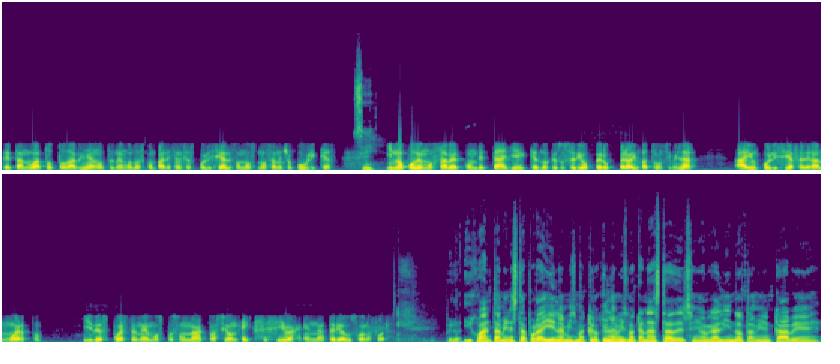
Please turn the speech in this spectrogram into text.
de Tanuato, todavía no tenemos las comparecencias policiales o no, no se han hecho públicas y no podemos saber con detalle qué es lo que sucedió, pero, pero hay un patrón similar. Hay un policía federal muerto y después tenemos pues una actuación excesiva en materia de uso de la fuerza. Pero, y Juan, también está por ahí en la misma, creo que en la misma canasta del señor Galindo también cabe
